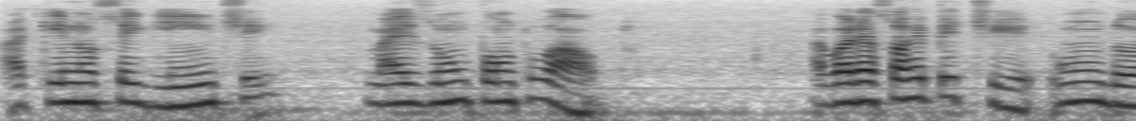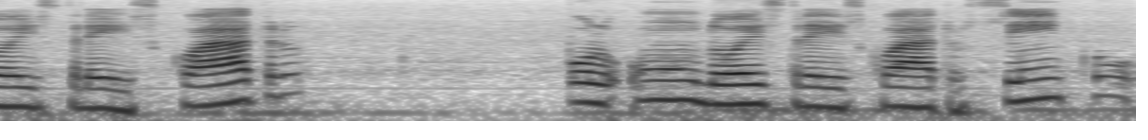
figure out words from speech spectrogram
aqui no seguinte mais um ponto alto. Agora é só repetir. Um dois três quatro. Por um dois três quatro cinco.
